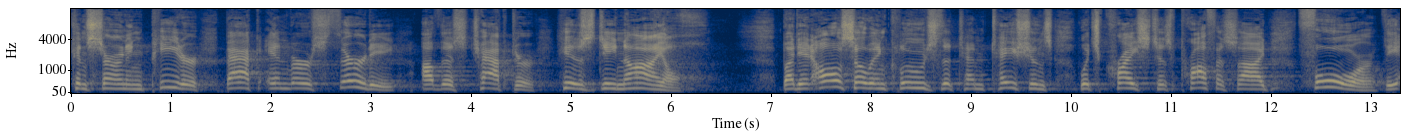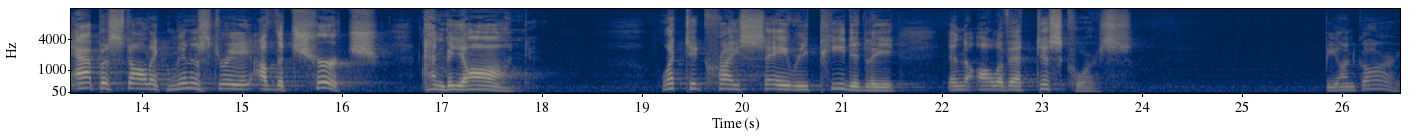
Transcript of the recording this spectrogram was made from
concerning Peter back in verse 30 of this chapter, his denial. But it also includes the temptations which Christ has prophesied for the apostolic ministry of the church and beyond. What did Christ say repeatedly in the Olivet Discourse? Be on guard.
